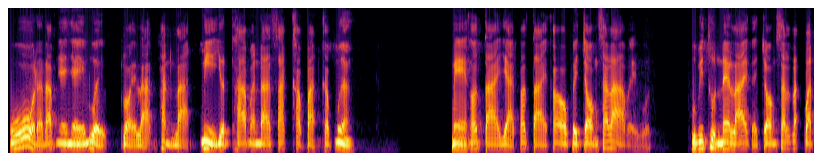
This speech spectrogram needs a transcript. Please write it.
โอ้ระดับใหญ่ๆรวยร้อยหลานพันหลาน มียศถาบรรดาศักดิ์ขับบ้านขับเมือง แม่เขาตายญาติเขาตายเขาเอาไปจองศาลาไว้หมดผู้มีทุนได้หลายก็จองศาลาวัด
